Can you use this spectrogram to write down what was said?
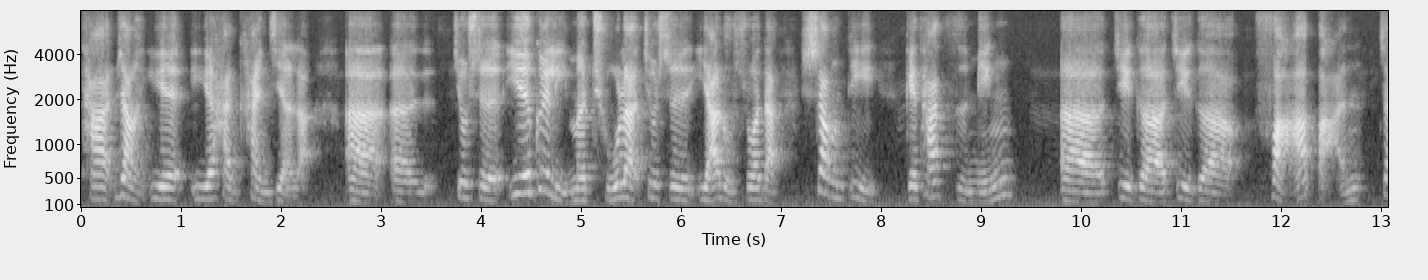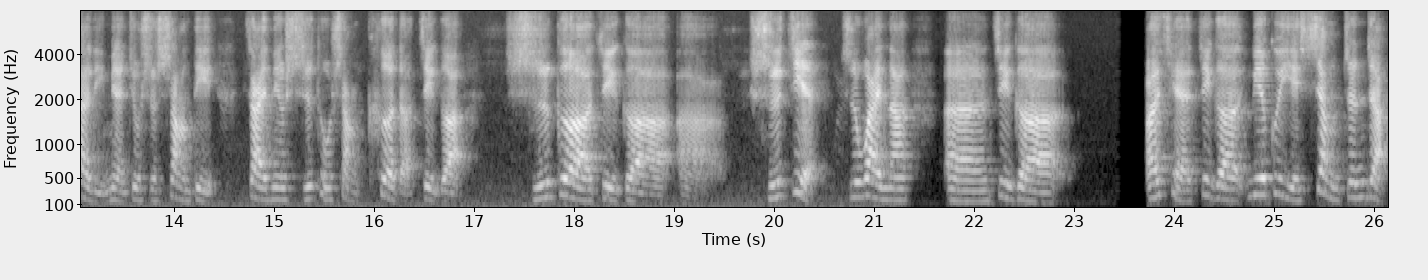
他让约约翰看见了，啊呃，就是约柜里面除了就是雅鲁说的，上帝给他指明，呃，这个这个。法版在里面，就是上帝在那个石头上刻的这个十个这个呃十诫之外呢，呃，这个而且这个约柜也象征着，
